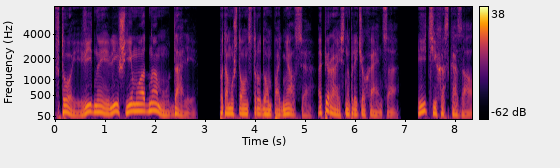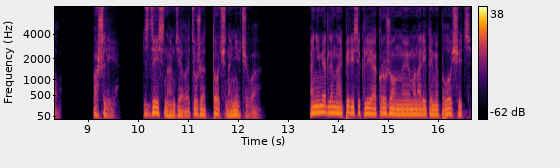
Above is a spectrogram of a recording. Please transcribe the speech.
в той, видной лишь ему одному, дали, потому что он с трудом поднялся, опираясь на плечо Хайнца, и тихо сказал «Пошли, здесь нам делать уже точно нечего». Они медленно пересекли окруженную монолитами площадь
